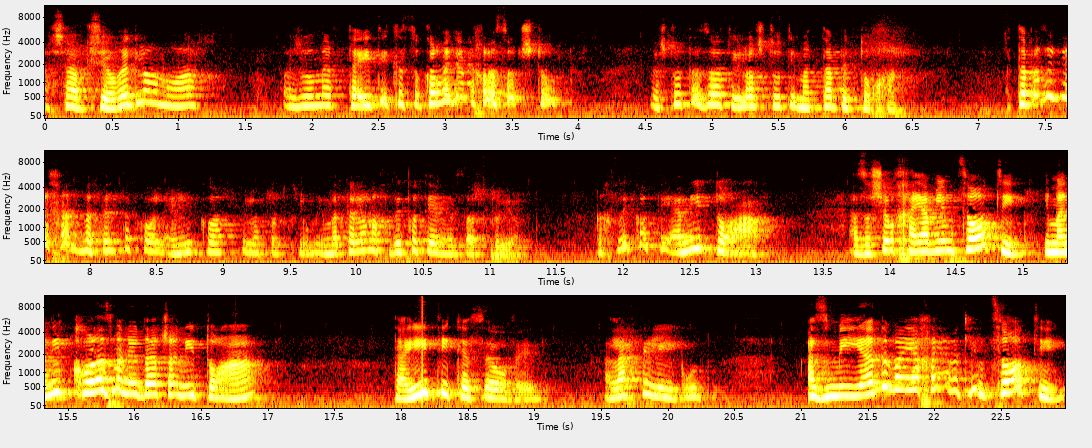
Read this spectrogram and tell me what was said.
עכשיו, כשיורד לו המוח, אז הוא אומר, טעיתי כזו, כל רגע אני יכול לעשות שטות. והשטות הזאת היא לא שטות אם אתה בתוכה. אתה ברגע אחד מבטל את הכל, אין לי כוח לעשות כלום. אם אתה לא מחזיק אותי, אני עושה שטויות. תחזיק אותי, אני טועה. אז השם חייב למצוא אותי. אם אני כל הזמן יודעת שאני טועה, טעיתי כזה עובד, הלכתי לאיבוד, אז מיד הוויה חייבת למצוא אותי.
